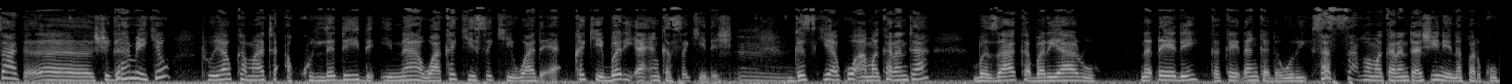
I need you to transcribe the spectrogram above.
sa uh, shiga mai kyau to ya kamata a kula dai da ina wa kake sakewa da kake bari 'ya'yanka sake da shi. Mm. gaskiya ko a makaranta ba za ka bar yaro na ɗaya dai ka kai ɗanka da wuri. Sassafa makaranta shine na farko.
